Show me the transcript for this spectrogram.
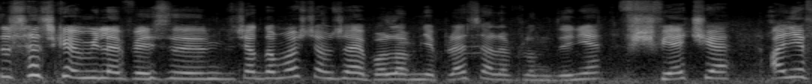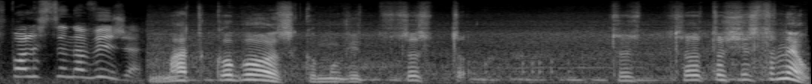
troszeczkę mi lepiej z y, świadomością, że bolą mnie plecy, ale w Londynie, w świecie, a nie w Polsce na wyże. Matko Bosko, mówię, co, to, co, co to się stanęło?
